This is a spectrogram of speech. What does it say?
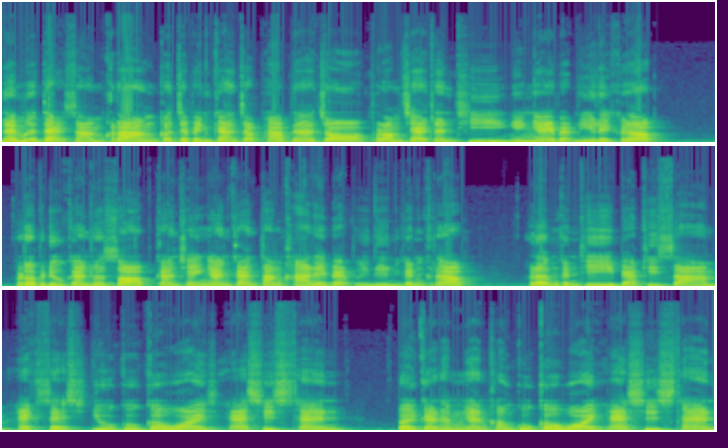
และเมื่อแตะ 3 ครั้งก็จะเป็นการจับภาพหน้าจอพร้อมแชร์ทันทีง่าย ๆ แบบนี้เลยครับ เราไปดูการทดสอบการใช้งานการตั้งค่าในแบบอื่นๆ กันครับ เริ่มกันที่แบบที่ 3 Access your Google Voice Assistant เปิดการทำงานของ Google Voice Assistant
